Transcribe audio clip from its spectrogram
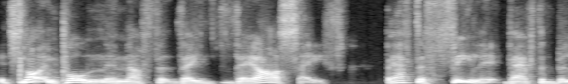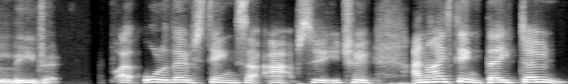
It's not important enough that they they are safe. They have to feel it. They have to believe it. All of those things are absolutely true, and I think they don't.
